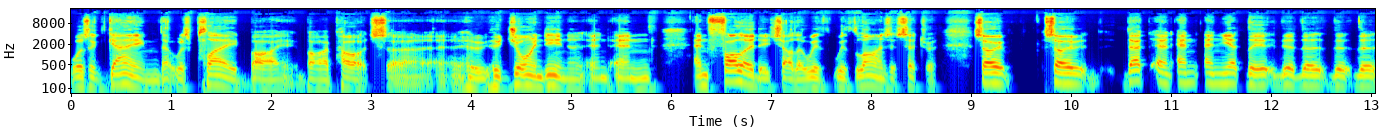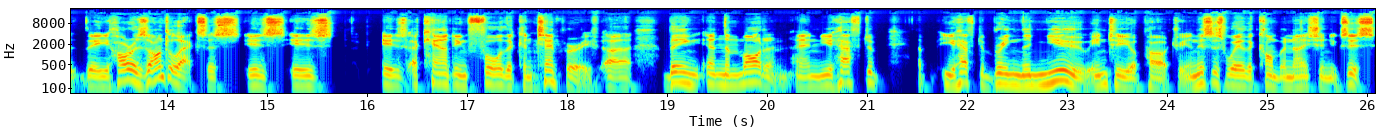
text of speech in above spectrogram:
was a game that was played by by poets uh, who who joined in and and and followed each other with with lines etc. So so that and and and yet the the the the the horizontal axis is is is accounting for the contemporary, uh, being in the modern, and you have to you have to bring the new into your poetry, and this is where the combination exists.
